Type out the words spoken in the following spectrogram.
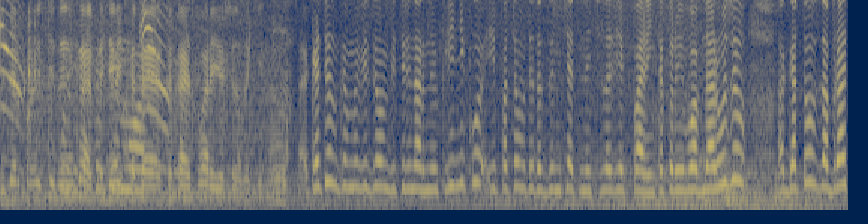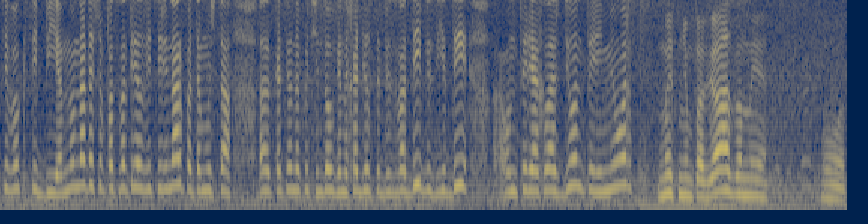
Теперь провести ДНК и определить, какая, какая тварь ее сюда закинула. Котенка мы везем в ветеринарную клинику, и потом вот этот замечательный человек, парень, который его обнаружил, а, готов забрать его к себе. Но надо, чтобы посмотрел ветеринар, потому что э, котенок очень долго находился без воды, без еды. Он переохлажден, перемерз. Мы с ним повязаны. Вот.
